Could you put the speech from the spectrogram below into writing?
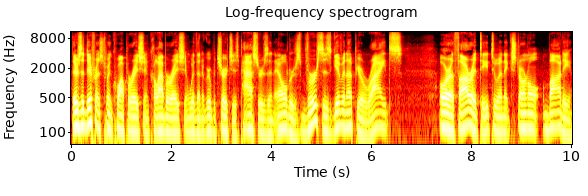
There's a difference between cooperation, collaboration within a group of churches, pastors, and elders versus giving up your rights or authority to an external body.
